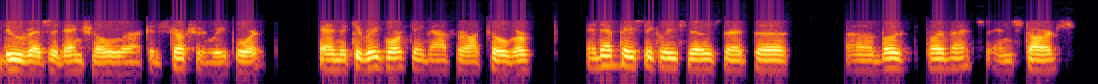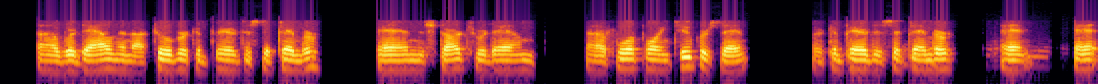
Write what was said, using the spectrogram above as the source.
new residential uh, construction report. And the report came out for October, and that basically shows that uh, uh, both permits and starts uh, were down in October compared to September, and starts were down 4.2% uh, compared to September, and and,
